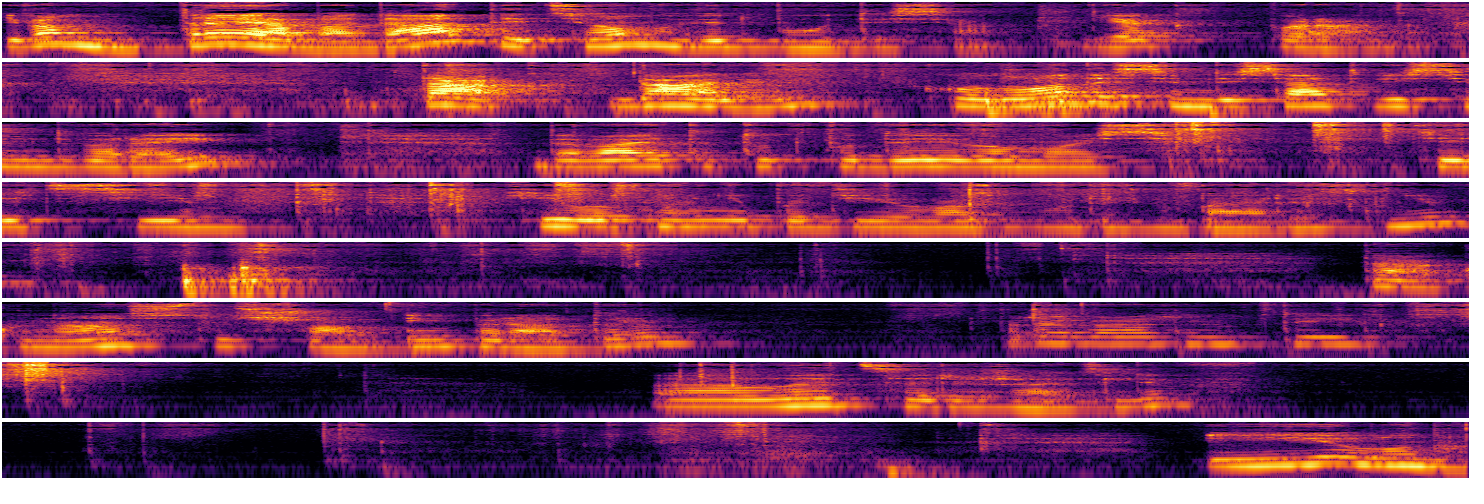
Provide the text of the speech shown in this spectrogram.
І вам треба дати цьому відбутися, як порада. Так, далі. Колода 78 дверей. Давайте тут подивимось тільці, які основні події у вас будуть в березні. Так, у нас тут що? Імператор перевернутий, е, лицар жезлів і луна.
